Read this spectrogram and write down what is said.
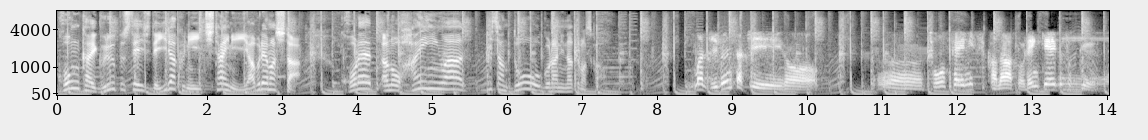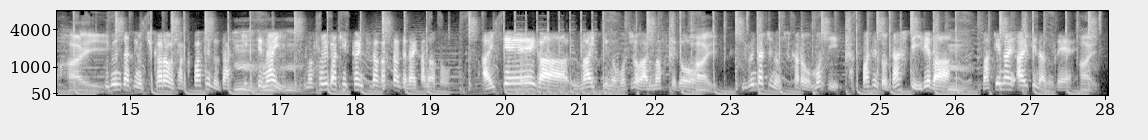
今回グループステージでイラクに1対2敗れましたこれあの敗因は李さんどうご覧になってますか？まあ、自分たちの、うん、調整ミスかなと、連携不足。はい。自分たちの力を100%出し切ってない、うんうんうん。まあ、それが結果につながったんじゃないかなと、相手がうまいっていうのはもちろんありますけど、はい、自分たちの力をもし100%出していれば、うん。負けない相手なので、はい、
